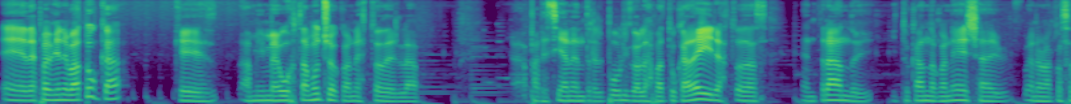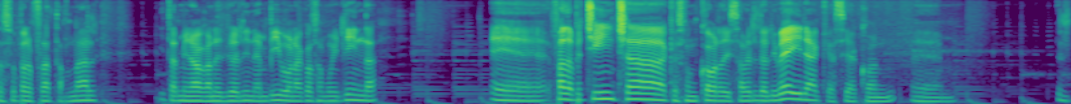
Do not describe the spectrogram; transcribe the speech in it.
Eh, después viene Batuca, que a mí me gusta mucho con esto de la. Aparecían entre el público las batucadeiras, todas entrando y, y tocando con ella. Y era una cosa súper fraternal. Y terminaba con el violín en vivo, una cosa muy linda. Eh, Fado Pechincha, que es un cover de Isabel de Oliveira, que hacía con eh, el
